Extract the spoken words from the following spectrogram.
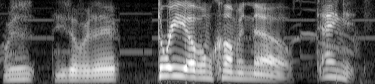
Where's he's over there? Three of them coming now. Dang it.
